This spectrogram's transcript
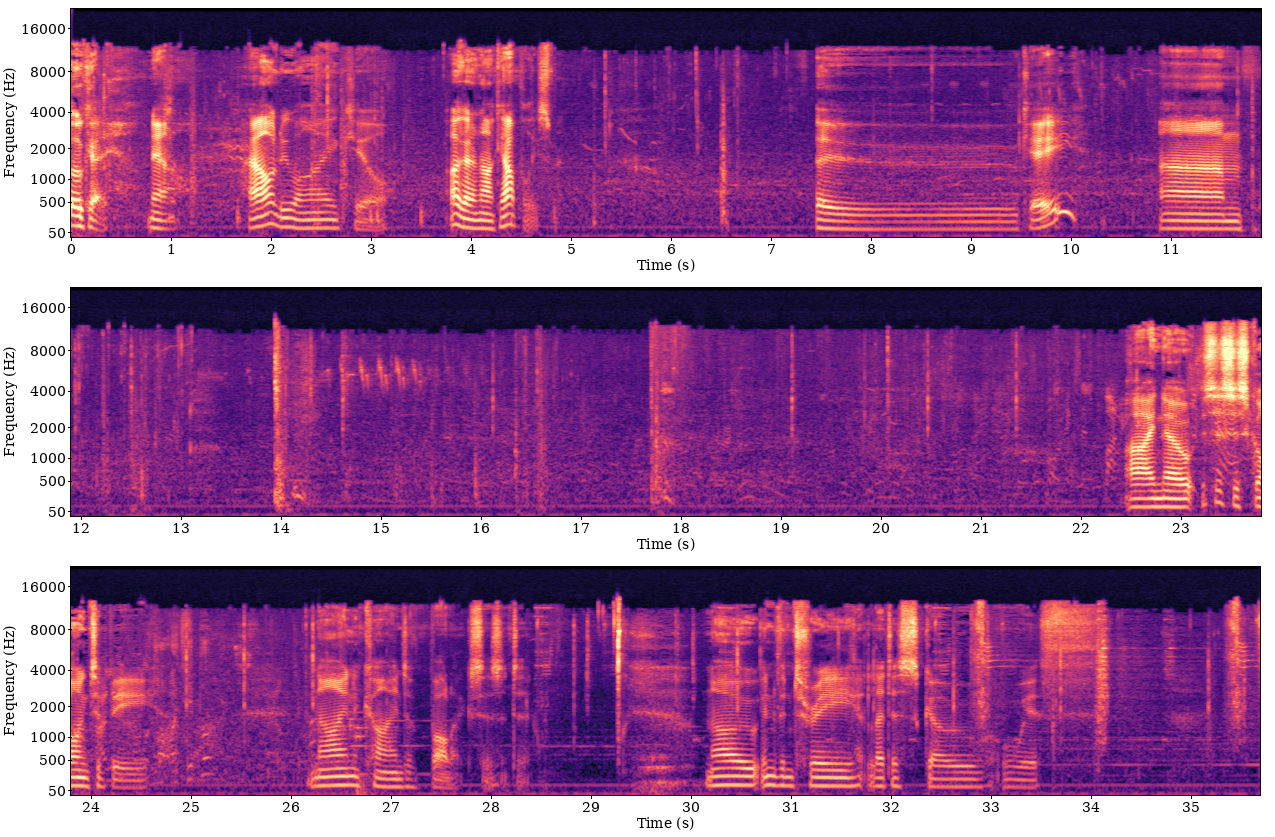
Okay. Now, how do I kill? I gotta knock out policemen. Okay. Um. I know this is just going to be nine kinds of bollocks, isn't it? No inventory. Let us go with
